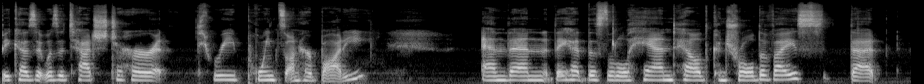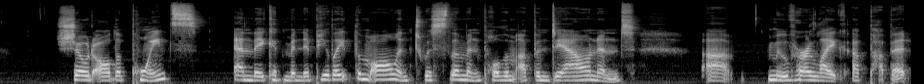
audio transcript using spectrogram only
because it was attached to her at three points on her body. And then they had this little handheld control device that showed all the points and they could manipulate them all and twist them and pull them up and down and uh, move her like a puppet.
